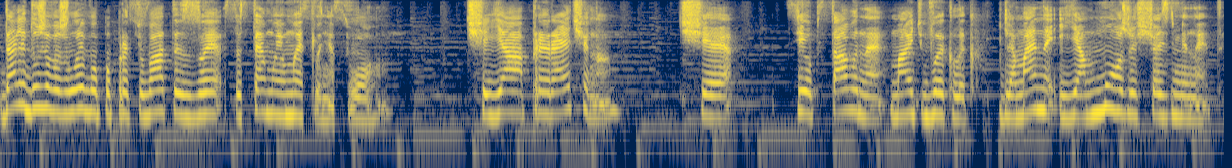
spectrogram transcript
далі дуже важливо попрацювати з системою мислення свого. Чи я приречена, чи ці обставини мають виклик для мене, і я можу щось змінити.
